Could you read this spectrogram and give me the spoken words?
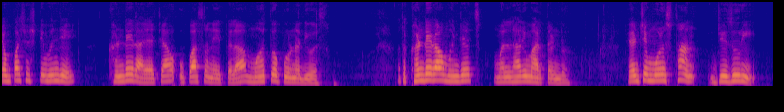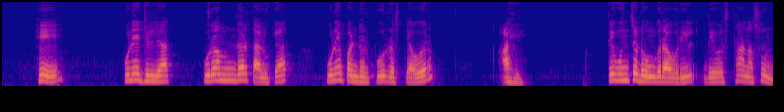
चंपाषष्ठी म्हणजे खंडेरायाच्या उपासनेतला महत्त्वपूर्ण दिवस. आता खंडेराव म्हणजेच मल्हारी मार्तंड. यांचे मूळ स्थान जेजुरी हे पुणे जिल्ह्यात पुरंदर तालुक्यात पुणे पंढरपूर रस्त्यावर आहे. ते उंच डोंगरावरील देवस्थान असून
